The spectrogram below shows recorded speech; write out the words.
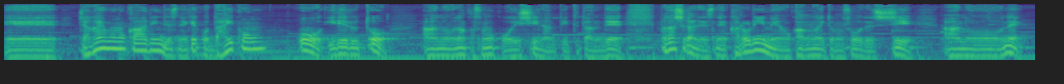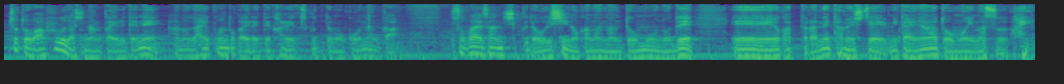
えー、じゃがいもの代わりにですね結構大根を入れるとあのなんかすごく美味しいなんて言ってたんで、まあ、確かにですねカロリー面を考えてもそうですしあのねちょっと和風だしなんか入れてねあの大根とか入れてカレー作ってもこうなんか蕎麦屋さんチックで美味しいのかななんて思うので、えー、よかったらね試してみたいなと思います。はい。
